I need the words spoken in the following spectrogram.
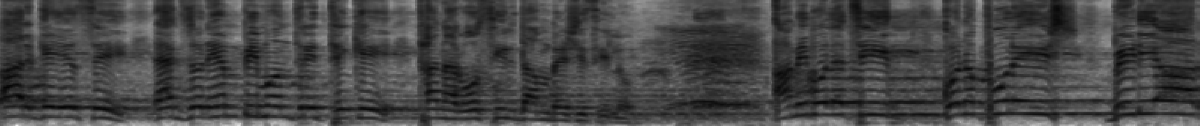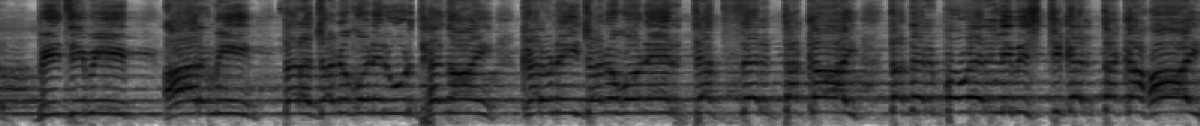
আর গেয়েছে। একজন এমপি মন্ত্রীর থেকে থানার ওসির দাম বেশি ছিল। আমি বলেছি, কোন পুলিশ, বিডিআর, বিজিবি, আর্মি, তারা জনগণের ঊর্ধ্বে নয়। কারণ এই জনগণের ট্যাক্সের টাকায় তাদের বউয়ের লিপস্টিকের টাকা হয়।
